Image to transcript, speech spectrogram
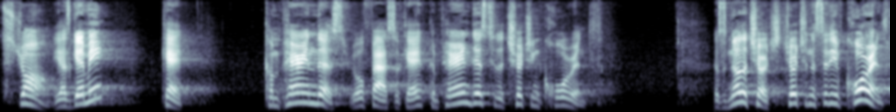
strong. You guys get me? Okay, Comparing this, real fast, okay? Comparing this to the church in Corinth. There's another church, church in the city of Corinth.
